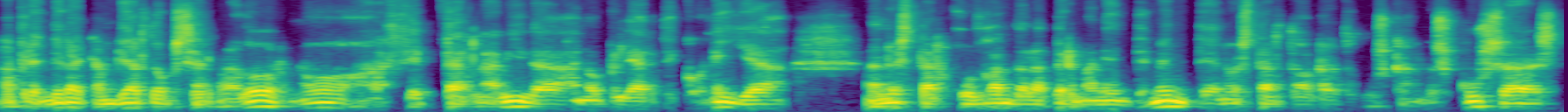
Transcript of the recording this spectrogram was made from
aprender a cambiar de observador, ¿no? a aceptar la vida, a no pelearte con ella, a no estar juzgándola permanentemente, a no estar todo el rato buscando excusas,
